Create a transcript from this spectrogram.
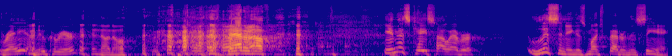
Rai, a new career? no, no. Bad enough. In this case, however, listening is much better than seeing.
